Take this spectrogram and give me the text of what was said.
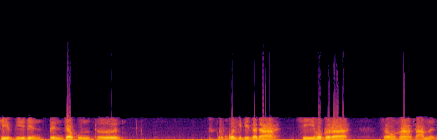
ชีพดีเด่นเป็นเจ้าคุณเทินบุคคลกิติตดา 4 มกราสามหนึ่ง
